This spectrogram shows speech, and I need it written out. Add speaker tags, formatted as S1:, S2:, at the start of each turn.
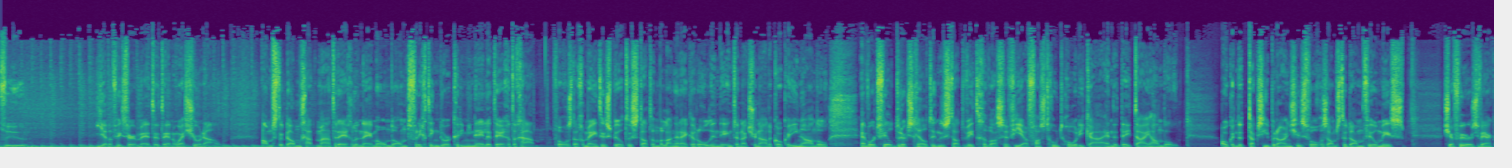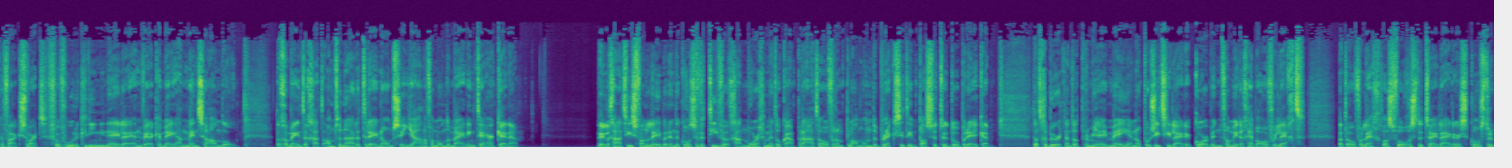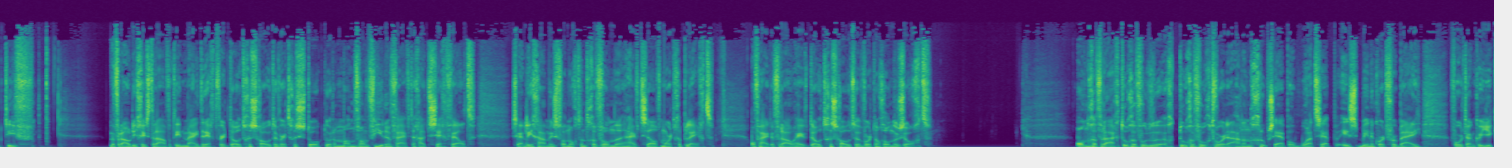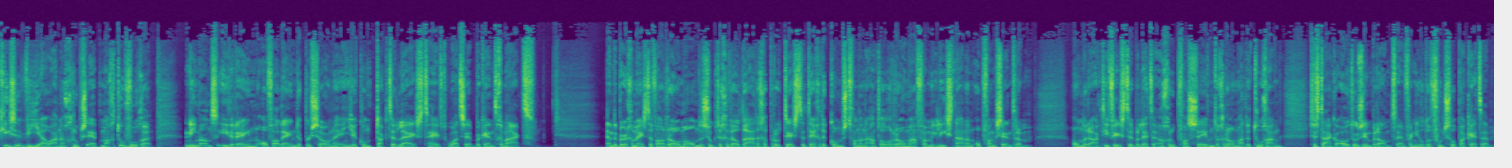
S1: 12 uur.
S2: Jelle Visser met het NOS-journaal. Amsterdam gaat maatregelen nemen om de ontwrichting door criminelen tegen te gaan. Volgens de gemeente speelt de stad een belangrijke rol in de internationale cocaïnehandel... en wordt veel drugsgeld in de stad wit gewassen via vastgoed, horeca en de detailhandel. Ook in de taxibranche is volgens Amsterdam veel mis. Chauffeurs werken vaak zwart, vervoeren criminelen en werken mee aan mensenhandel. De gemeente gaat ambtenaren trainen om signalen van ondermijning te herkennen. Delegaties van Labour en de Conservatieven gaan morgen met elkaar praten over een plan om de brexit-impasse te doorbreken. Dat gebeurt nadat premier May en oppositieleider Corbyn vanmiddag hebben overlegd. Dat overleg was volgens de twee leiders constructief. De vrouw die gisteravond in Meidrecht werd doodgeschoten... werd gestookt door een man van 54 uit Zegveld. Zijn lichaam is vanochtend gevonden, hij heeft zelfmoord gepleegd. Of hij de vrouw heeft doodgeschoten, wordt nog onderzocht. Ongevraagd toegevoegd worden aan een groepsapp op WhatsApp is binnenkort voorbij. Voortaan kun je kiezen wie jou aan een groepsapp mag toevoegen. Niemand, iedereen of alleen de personen in je contactenlijst heeft WhatsApp bekendgemaakt. En de burgemeester van Rome onderzoekt de gewelddadige protesten... tegen de komst van een aantal Roma-families naar een opvangcentrum. Honderden activisten beletten een groep van 70 Roma de toegang. Ze staken auto's in brand en vernielden voedselpakketten.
